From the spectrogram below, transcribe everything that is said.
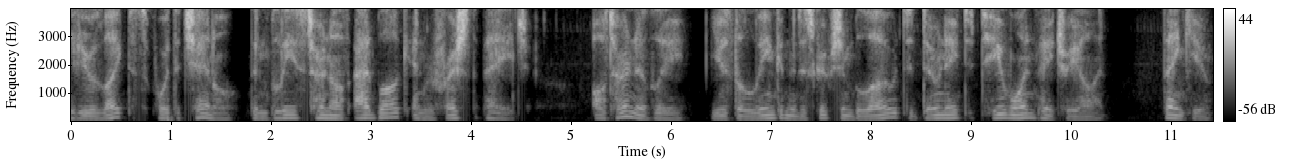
If you would like to support the channel, then please turn off adblock and refresh the page. Alternatively, use the link in the description below to donate to T1 Patreon. Thank you.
